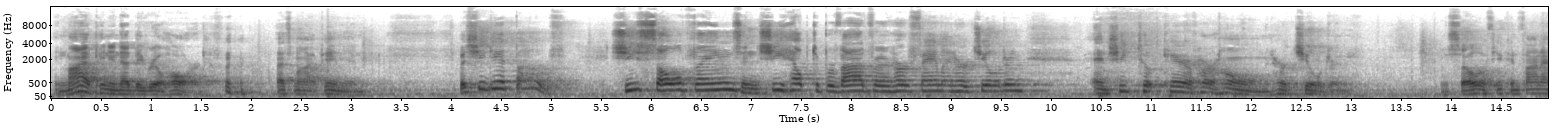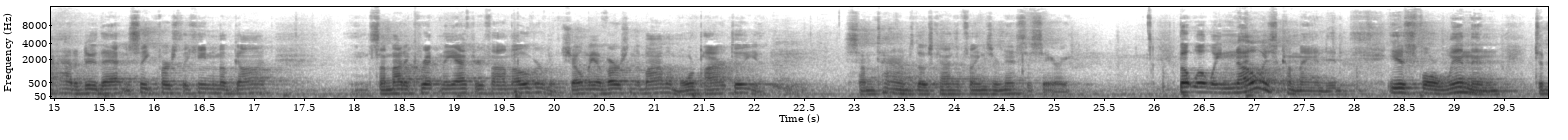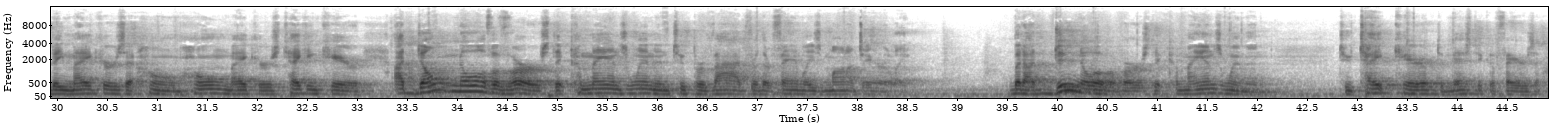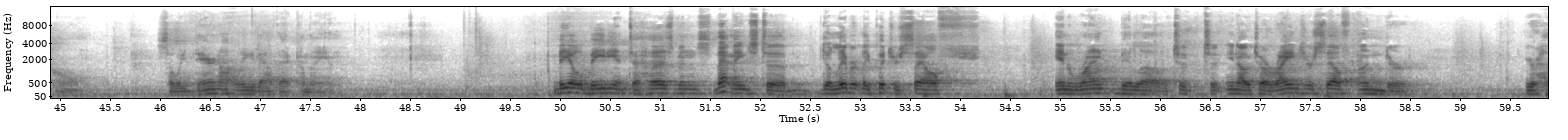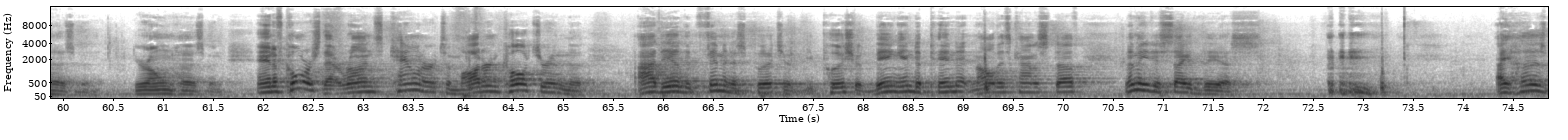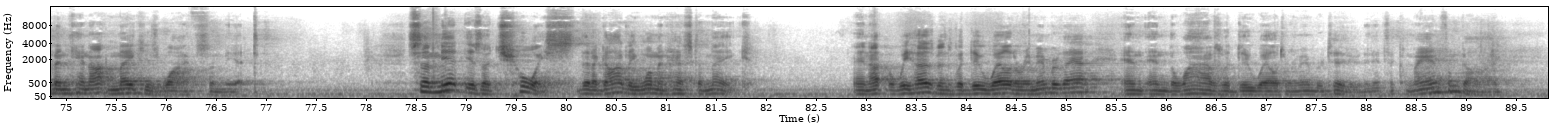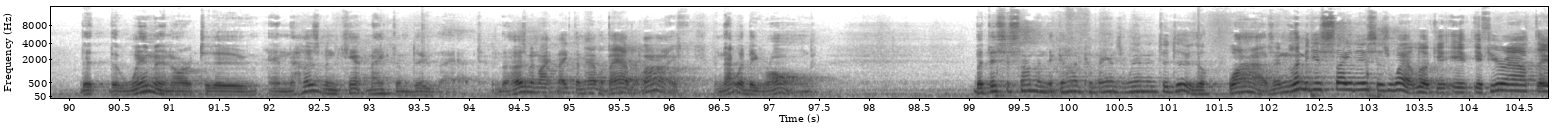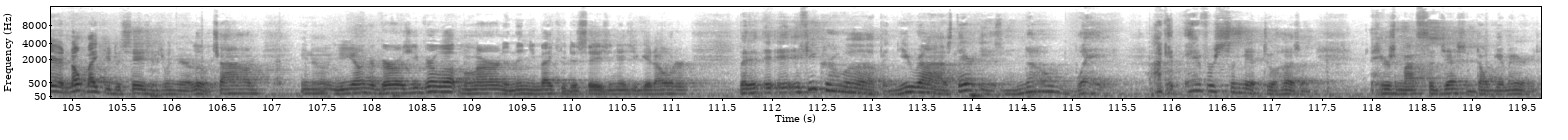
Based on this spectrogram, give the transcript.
In my opinion, that'd be real hard. That's my opinion. But she did both. She sold things and she helped to provide for her family and her children, and she took care of her home and her children. And so, if you can find out how to do that and seek first the kingdom of God, and somebody correct me after if I'm over, but show me a verse in the Bible, more power to you. Sometimes those kinds of things are necessary. But what we know is commanded is for women to be makers at home, homemakers, taking care. I don't know of a verse that commands women to provide for their families monetarily. But I do know of a verse that commands women to take care of domestic affairs at home. So we dare not leave out that command. Be obedient to husbands. That means to deliberately put yourself in rank below, to, to, you know, to arrange yourself under your husband, your own husband. And of course, that runs counter to modern culture and the idea that feminists push of, push of being independent and all this kind of stuff. Let me just say this a husband cannot make his wife submit. Submit is a choice that a godly woman has to make. And uh, we husbands would do well to remember that, and, and the wives would do well to remember too that it's a command from God that the women are to do, and the husband can't make them do that. The husband might make them have a bad life, and that would be wrong. But this is something that God commands women to do, the wives. And let me just say this as well. Look, if, if you're out there, and don't make your decisions when you're a little child. You know, you younger girls, you grow up and learn, and then you make your decision as you get older. But if you grow up and you rise, there is no way I could ever submit to a husband. Here's my suggestion don't get married.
